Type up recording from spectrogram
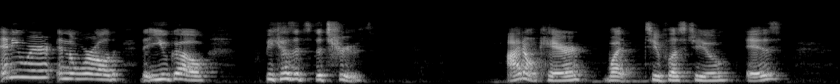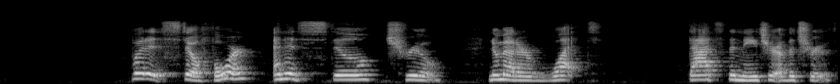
anywhere in the world that you go because it's the truth. I don't care what 2 plus 2 is, but it's still 4 and it's still true no matter what. That's the nature of the truth.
